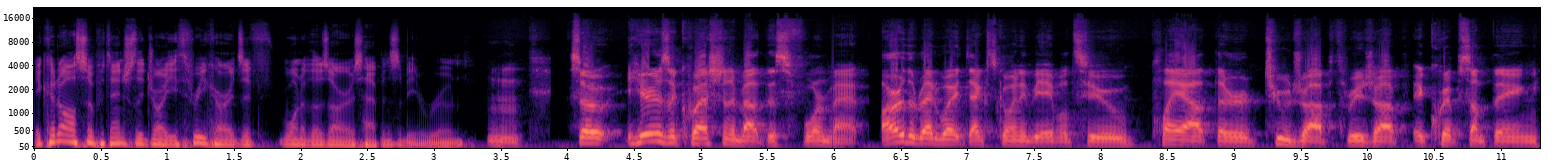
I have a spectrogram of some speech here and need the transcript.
it could also potentially draw you three cards if one of those auras happens to be a rune. Mm-hmm. So here's a question about this format: Are the red white decks going to be able to play out their two drop, three drop, equip something,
